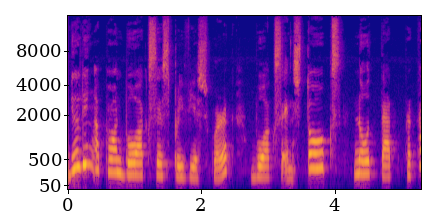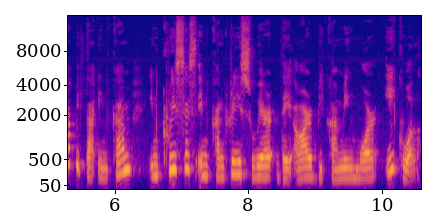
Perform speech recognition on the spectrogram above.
Building upon Boix's previous work, Boix and Stokes note that per capita income increases in countries where they are becoming more equal.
